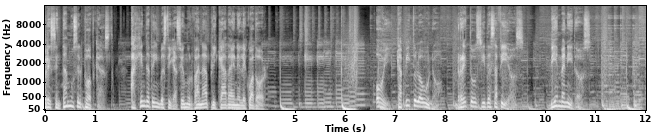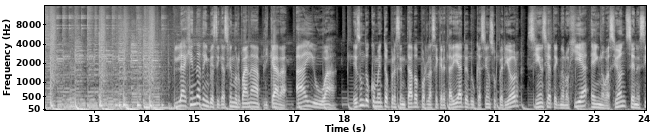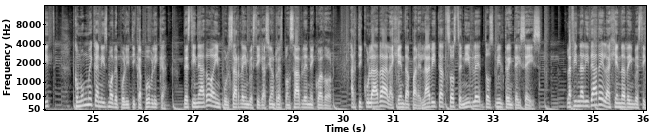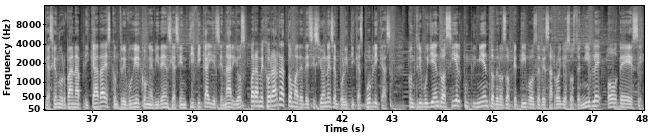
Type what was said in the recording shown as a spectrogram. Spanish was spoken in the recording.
Presentamos el podcast Agenda de Investigación Urbana aplicada en el Ecuador. Hoy, capítulo 1. Retos y desafíos. Bienvenidos. La Agenda de Investigación Urbana aplicada AIUA es un documento presentado por la Secretaría de Educación Superior, Ciencia, Tecnología e Innovación, CENESIT, como un mecanismo de política pública, destinado a impulsar la investigación responsable en Ecuador, articulada a la Agenda para el Hábitat Sostenible 2036. La finalidad de la Agenda de Investigación Urbana aplicada es contribuir con evidencia científica y escenarios para mejorar la toma de decisiones en políticas públicas, contribuyendo así al cumplimiento de los Objetivos de Desarrollo Sostenible ODS.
